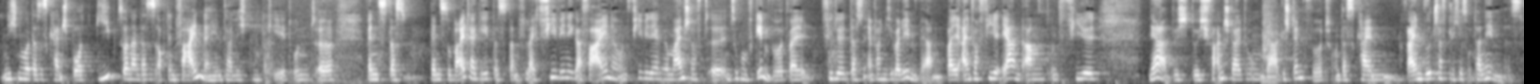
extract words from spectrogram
nicht nur, dass es keinen Sport gibt, sondern dass es auch den Vereinen dahinter nicht gut geht. Und äh, wenn es das wenn es so weitergeht, dass es dann vielleicht viel weniger Vereine und viel weniger Gemeinschaft äh, in Zukunft geben wird, weil viele das einfach nicht überleben werden, weil einfach viel Ehrenamt und viel ja, durch, durch Veranstaltungen da gestemmt wird und das kein rein wirtschaftliches Unternehmen ist.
